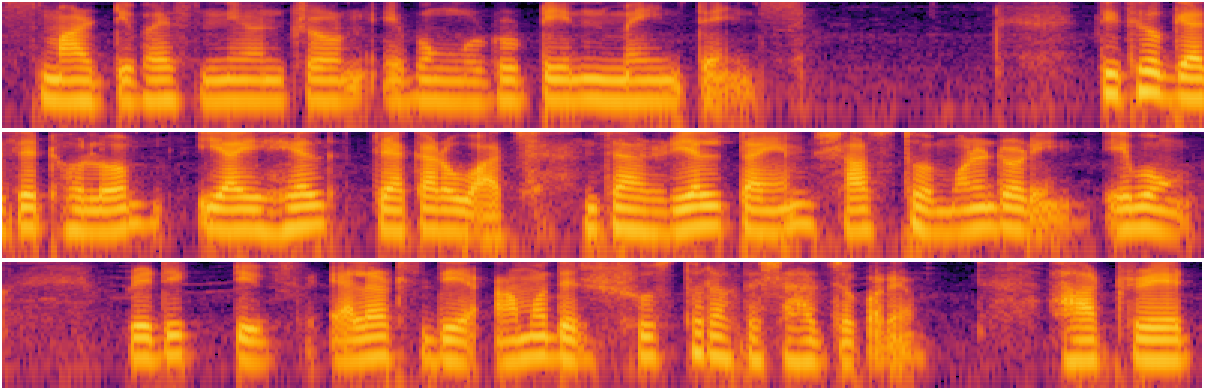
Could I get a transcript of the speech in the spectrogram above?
স্মার্ট ডিভাইস নিয়ন্ত্রণ এবং রুটিন মেইনটেন্স তৃতীয় গ্যাজেট হলো এআই হেলথ ট্র্যাকার ওয়াচ, যা রিয়েল টাইম স্বাস্থ্য মনিটরিং এবং প্রেডিক্টিভ অ্যালার্টস দিয়ে আমাদের সুস্থ রাখতে সাহায্য করে। হার্ট রেট,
